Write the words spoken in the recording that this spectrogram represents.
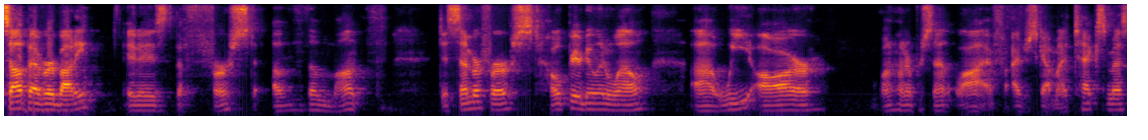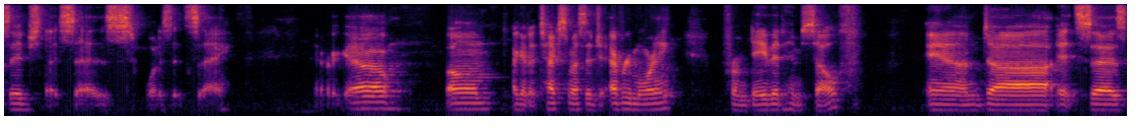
What's up, everybody? It is the first of the month, December 1st. Hope you're doing well. Uh, we are 100% live. I just got my text message that says, what does it say? There we go. Boom. I get a text message every morning from David himself. And uh, it says,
